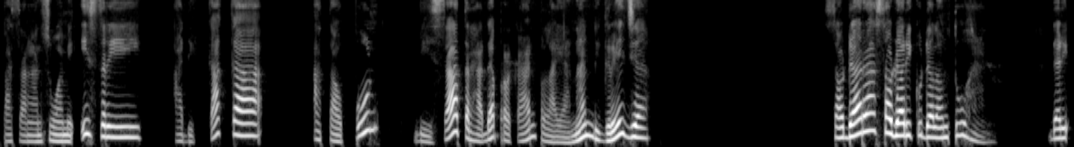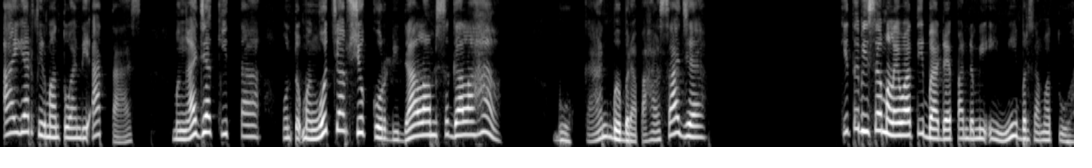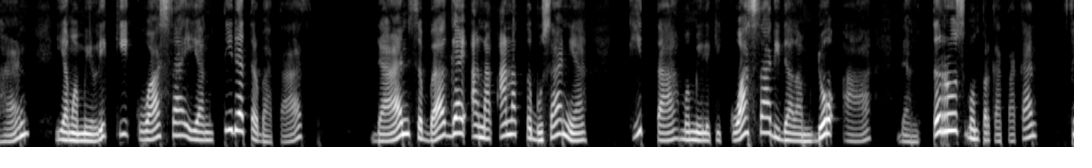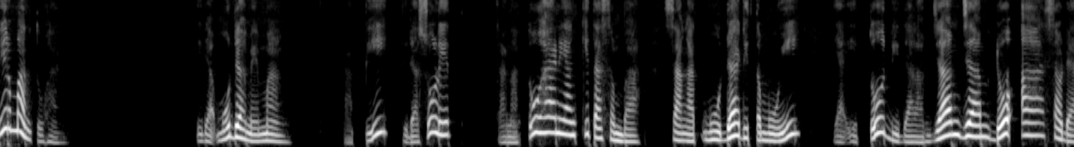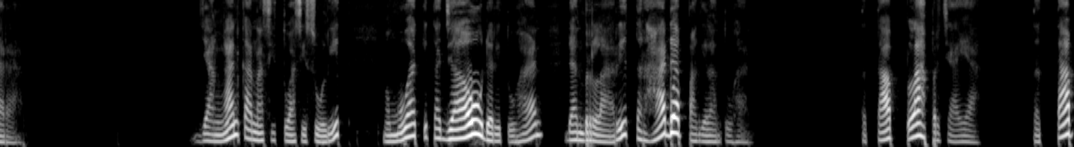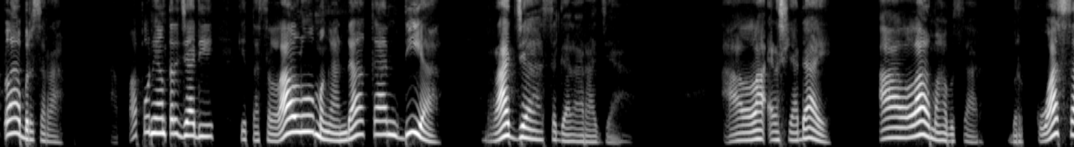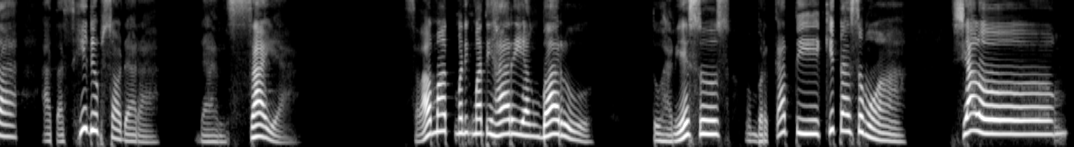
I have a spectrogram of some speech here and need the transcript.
pasangan suami istri, adik kakak, ataupun bisa terhadap rekan pelayanan di gereja. Saudara-saudariku dalam Tuhan, dari ayat firman Tuhan di atas mengajak kita untuk mengucap syukur di dalam segala hal, bukan beberapa hal saja. Kita bisa melewati badai pandemi ini bersama Tuhan yang memiliki kuasa yang tidak terbatas dan sebagai anak-anak tebusannya kita memiliki kuasa di dalam doa dan terus memperkatakan firman Tuhan. Tidak mudah memang, tapi tidak sulit karena Tuhan yang kita sembah sangat mudah ditemui yaitu di dalam jam-jam doa saudara. Jangan karena situasi sulit membuat kita jauh dari Tuhan dan berlari terhadap panggilan Tuhan. Tetaplah percaya, tetaplah berserah. Apa pun yang terjadi, kita selalu mengandalkan Dia, Raja segala raja. Allah El Shaddai, Allah Maha Besar, berkuasa atas hidup saudara dan saya. Selamat menikmati hari yang baru. Tuhan Yesus memberkati kita semua. Shalom.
